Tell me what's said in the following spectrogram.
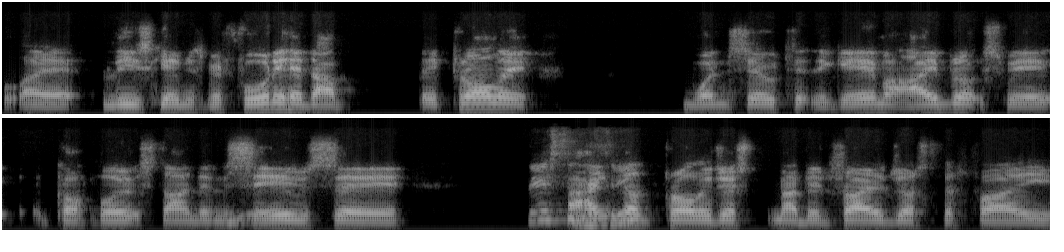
like these games before. He had a he probably won Celtic the game at Ibrox with a couple of outstanding saves. Uh, best I think three. they'd probably just maybe try to justify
